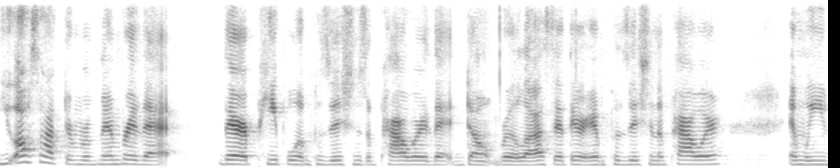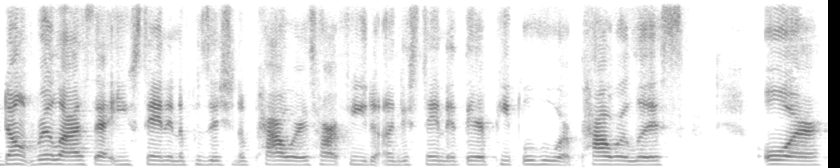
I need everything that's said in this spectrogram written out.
you also have to remember that there are people in positions of power that don't realize that they're in position of power. And when you don't realize that you stand in a position of power, it's hard for you to understand that there are people who are powerless or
